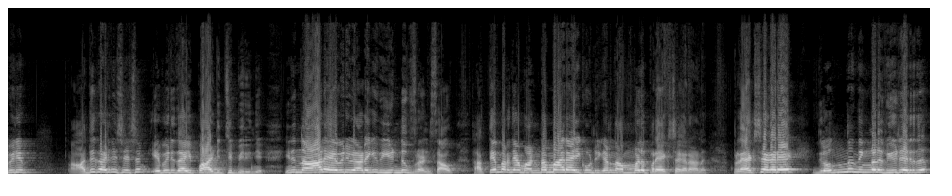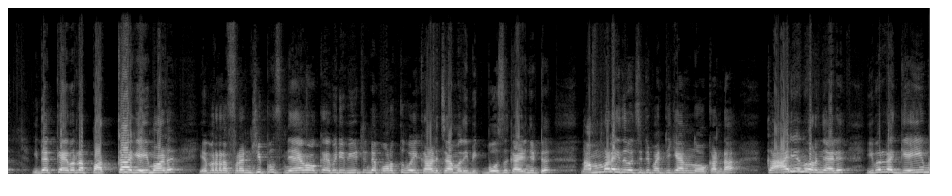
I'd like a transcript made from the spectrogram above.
ഇവർ അത് കഴിഞ്ഞ ശേഷം ഇവരിതായി ഇപ്പം അടിച്ച് പിരിഞ്ഞ്. ഇനി നാളെ ഇവർ വേണമെങ്കിൽ വീണ്ടും ഫ്രണ്ട്സ് ആവും. സത്യം പറഞ്ഞാൽ മണ്ടന്മാരായിക്കൊണ്ടിരിക്കണം നമ്മൾ പ്രേക്ഷകരാണ്. പ്രേക്ഷകരെ ഇതിലൊന്നും നിങ്ങൾ വീടരുത്. ഇതൊക്കെ ഇവരുടെ പക്കാ ഗെയിമാണ്. ഇവരുടെ ഫ്രണ്ട്ഷിപ്പ് സ്നേഹമൊക്കെ ഇവർ വീട്ടിന്റെ പുറത്ത് പോയി കാണിച്ചാൽ മതി ബിഗ് ബോസ് കഴിഞ്ഞിട്ട്. നമ്മളെ ഇത് വെച്ചിട്ട് പറ്റിക്കാനൊന്നും നോക്കണ്ട. കാര്യം എന്ന് പറഞ്ഞാൽ ഇവരുടെ ഗെയിം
